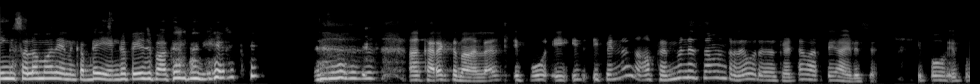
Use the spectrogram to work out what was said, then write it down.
நீங்க சொல்லும் போது எனக்கு அப்படியே எங்க பேஜ் பாக்குற மாதிரியே இருக்கு. கரெக்ட் தான் இல்ல. இப்போ இப்ப என்னன்னா ஃபெமினிசம்ன்றது ஒரு கெட்ட வார்த்தை ஆயிடுச்சு. இப்போ இப்போ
